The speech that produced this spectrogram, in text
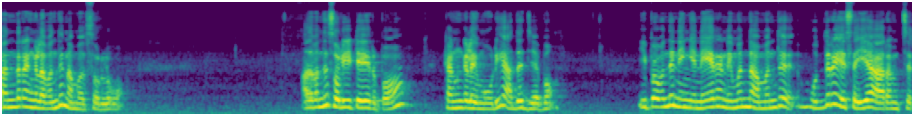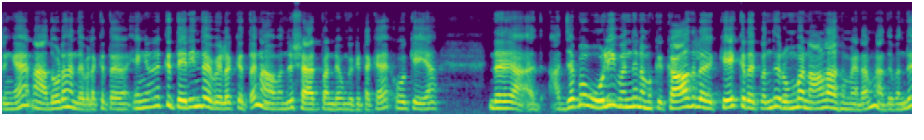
மந்திரங்களை வந்து நம்ம சொல்லுவோம். அதை வந்து சொல்லிகிட்டே இருப்போம். கண்களை மூடி அது ஜெபம். இப்போ வந்து நீங்கள் நேராக நிமிர்ந்து அமர்ந்து முத்திரையை செய்ய ஆரம்பிச்சிருங்க. நான் அதோட அந்த விளக்கத்தை எனக்கு தெரிந்த விளக்கத்தை நான் வந்து ஷேர் பண்ணுறேன் உங்ககிட்டக்க. ஓகேயா இந்த அஜப ஒளி வந்து நமக்கு காதில் கேட்குறதுக்கு வந்து ரொம்ப நாளாகும் மேடம். அது வந்து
